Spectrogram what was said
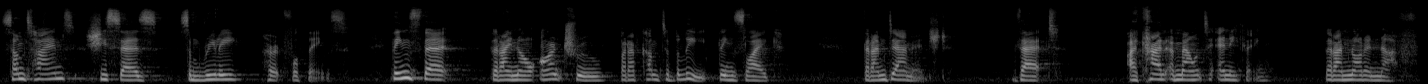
sometimes she says some really hurtful things, things that that I know aren't true, but I've come to believe. Things like that I'm damaged, that I can't amount to anything, that I'm not enough.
